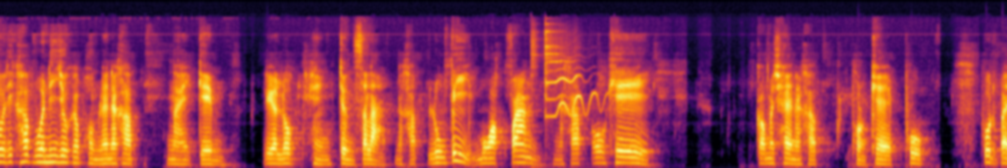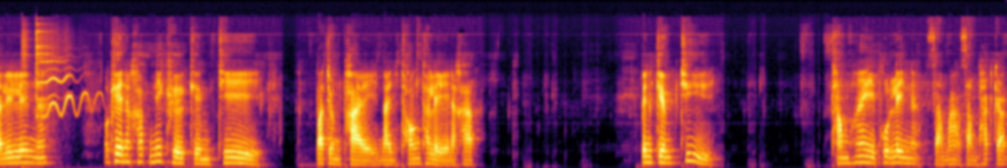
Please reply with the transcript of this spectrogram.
วัสดีครับ วันนี้อยู่กับผมเลยนะครับ ในเกมเรือรกแห่งจนสลัดนะครับลูฟี่หมวกฟันนะครับ โอเค ก็ไม่ใช่นะครับ ผมแค่พูดพูดไปเล่นๆนะ โอเคนะครับ นี่คือเกมที่ประจนภัยในท้องทะเลนะครับ เป็นเกมที่ทำให้ผู้เล่นนะสามารถสัมผัสกับ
